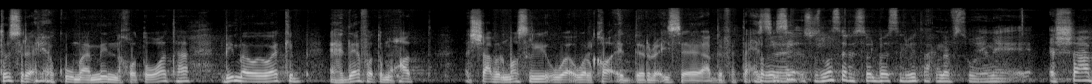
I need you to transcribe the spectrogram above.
تسرع الحكومة من خطواتها بما يواكب أهداف وطموحات الشعب المصري والقائد الرئيس عبد الفتاح السيسي. أستاذ ناصر السؤال بس اللي بيطرح نفسه يعني الشعب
